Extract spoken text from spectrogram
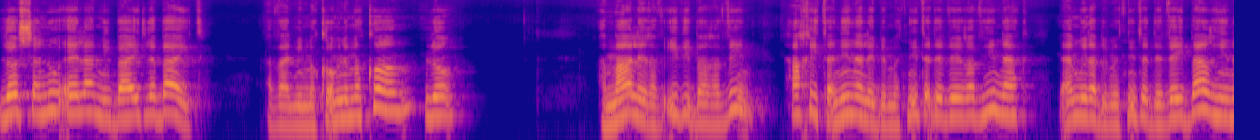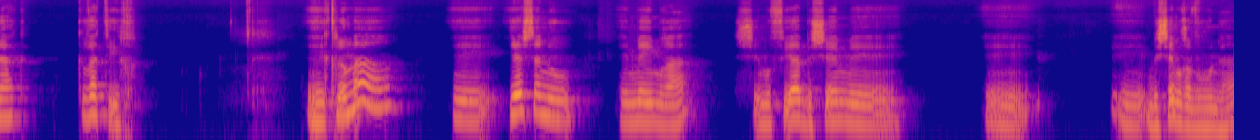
לא שנו אלא מבית לבית, אבל ממקום למקום לא. אמר לרב אידי ברבין, הכי תנינא לי במתניתא דבי רב הינק, ואמרי לה במתניתא דבי בר הינק, כבתיך. אה, כלומר, אה, יש לנו אה, מימרה שמופיעה בשם, בשם רב הונא,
